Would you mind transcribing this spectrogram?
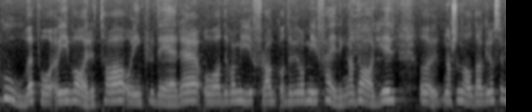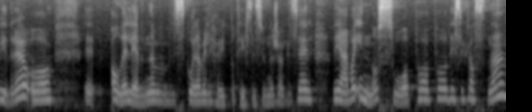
gode på å ivareta og inkludere, og det var mye flagg, og det var mye feiring av dager, og nasjonaldager osv. Og, og eh, alle elevene scora veldig høyt på trivselsundersøkelser. Når jeg var inne og så på, på disse klassene,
